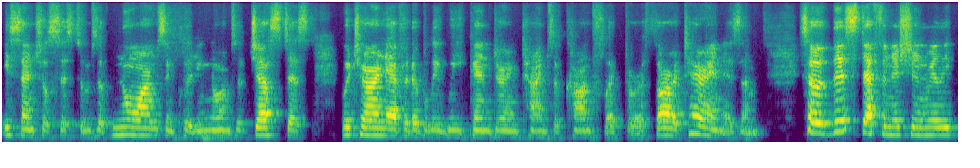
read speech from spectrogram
essential systems of norms, including norms of justice, which are inevitably weakened during times of conflict or authoritarianism. So this definition really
